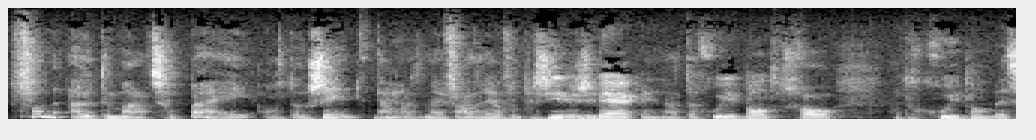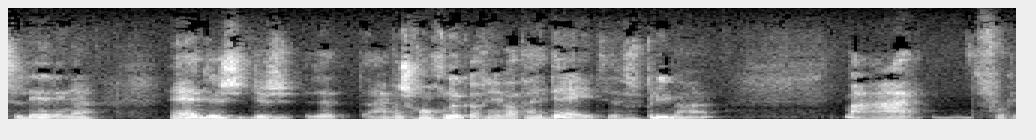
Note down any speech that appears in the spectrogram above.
vanuit de maatschappij als docent. Nou, Ja. had mijn vader heel veel plezier in zijn werk en had een goede band op school, had een goede band met zijn leerlingen. Dus dus dat, hij was gewoon gelukkig in wat hij deed, dat was prima. Maar voor de,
